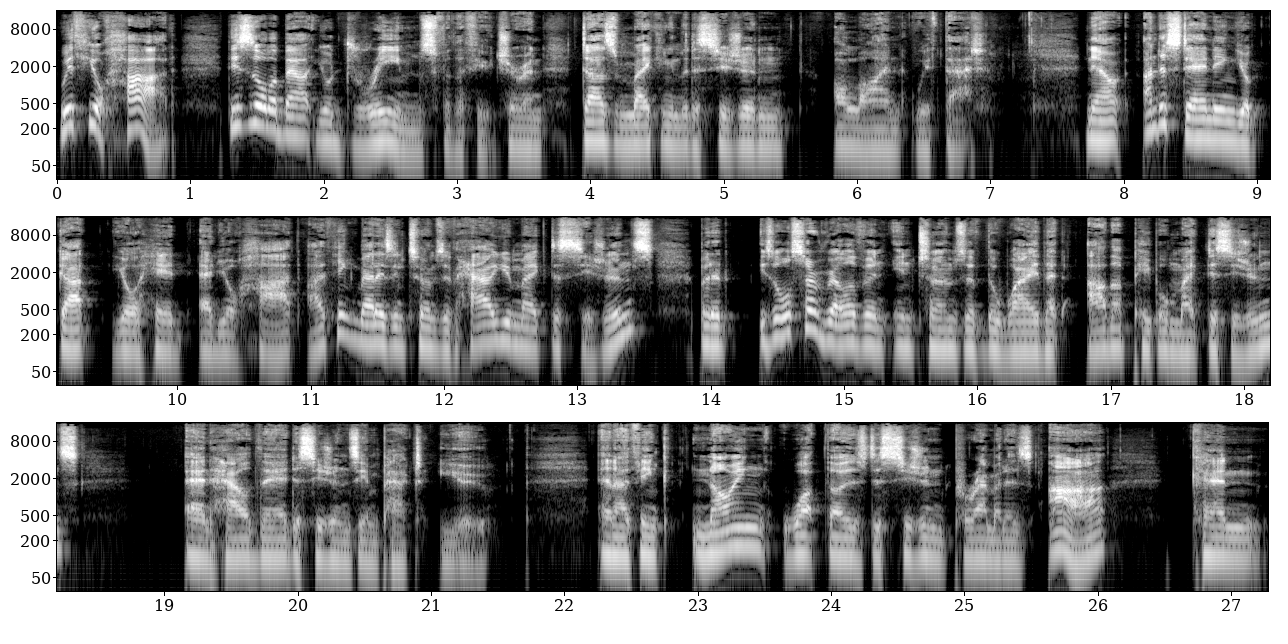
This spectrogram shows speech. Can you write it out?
with your heart, this is all about your dreams for the future and does making the decision align with that. Now, understanding your gut, your head, and your heart, I think matters in terms of how you make decisions, but it is also relevant in terms of the way that other people make decisions and how their decisions impact you. And I think knowing what those decision parameters are can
